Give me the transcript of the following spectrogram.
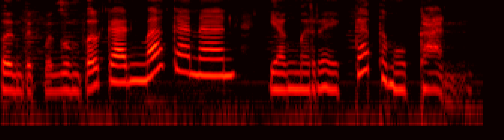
untuk mengumpulkan makanan yang mereka temukan.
